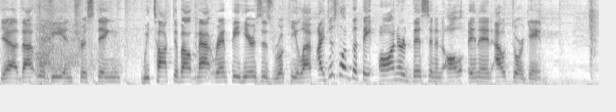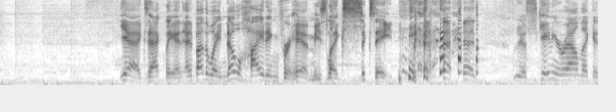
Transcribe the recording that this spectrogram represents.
Yeah, that will be interesting. We talked about Matt Rempe. Here's his rookie lap. I just love that they honored this in an all in an outdoor game. Yeah, exactly. And, and by the way, no hiding for him. He's like six eight, and, you know, skating around like a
